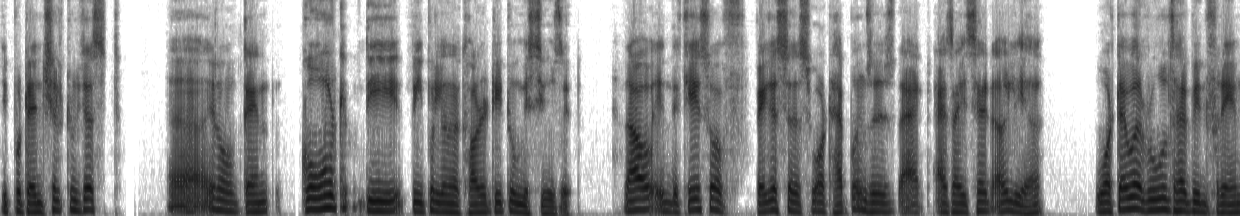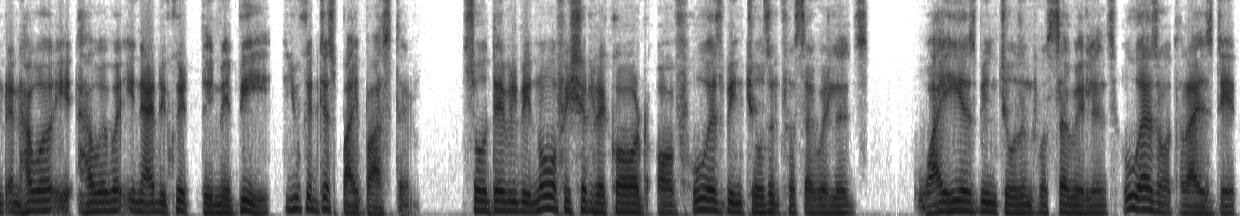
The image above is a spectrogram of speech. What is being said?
the potential to just uh, you know, can court the people in authority to misuse it. Now, in the case of Pegasus, what happens is that, as I said earlier, whatever rules have been framed and however, however inadequate they may be, you can just bypass them. So there will be no official record of who has been chosen for surveillance, why he has been chosen for surveillance, who has authorized it,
